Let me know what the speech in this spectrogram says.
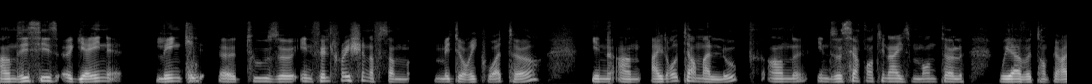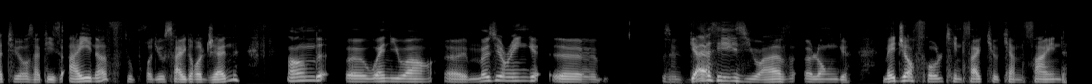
And this is again linked uh, to the infiltration of some meteoric water in an hydrothermal loop. And in the serpentinized mantle, we have a temperature that is high enough to produce hydrogen. And uh, when you are uh, measuring uh, the gases you have along major fault, in fact, you can find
